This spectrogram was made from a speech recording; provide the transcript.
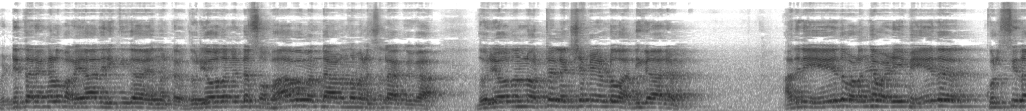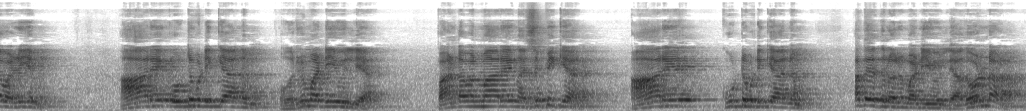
വിഡ്ഢിത്തരങ്ങൾ പറയാതിരിക്കുക എന്നിട്ട് ദുര്യോധനന്റെ സ്വഭാവം എന്താണെന്ന് മനസ്സിലാക്കുക. ദുര്യോധനന് ഒറ്റ ലക്ഷ്യമേ ഉള്ളൂ അധികാരം. അതിന് ഏത് വളഞ്ഞ വഴിയും ഏത് കുൽസിത വഴിയും ആരെ കൂട്ടുപിടിക്കാനും ഒരു മടിയുമില്ല. പാണ്ഡവന്മാരെ നശിപ്പിക്കാൻ ആരെ കൂട്ടുപിടിക്കാനും അദ്ദേഹത്തിന് ഒരു മടിയുമില്ല. അതുകൊണ്ടാണ്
